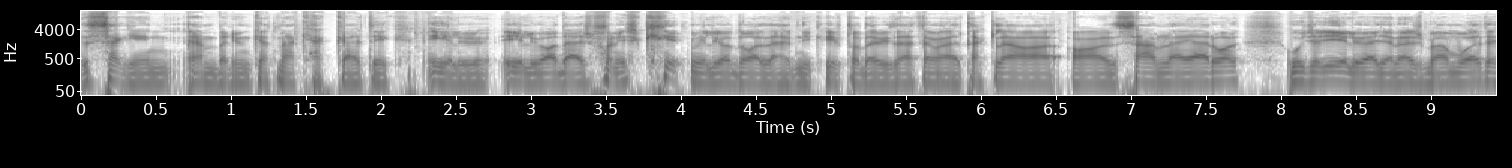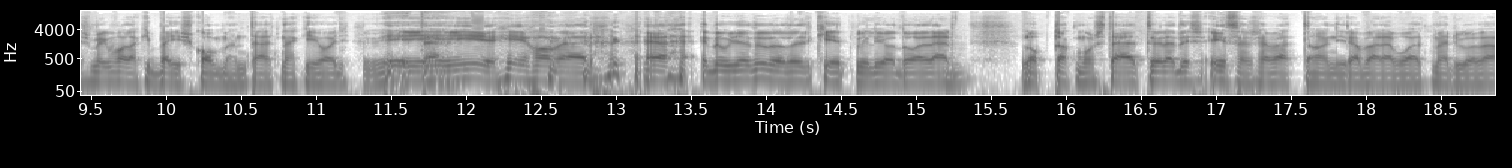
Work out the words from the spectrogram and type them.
szegény emberünket meghekkelték élő, élő adásban, és két millió dollárnyi kriptodevizát emeltek le a, a számlájáról, úgyhogy élő egyenesben volt, és még valaki be is kommentelt neki, hogy hé, hé, hé haver, de ugye tudod, hogy két millió dollárt loptak most el tőled, és észre se vette, annyira bele volt merülve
